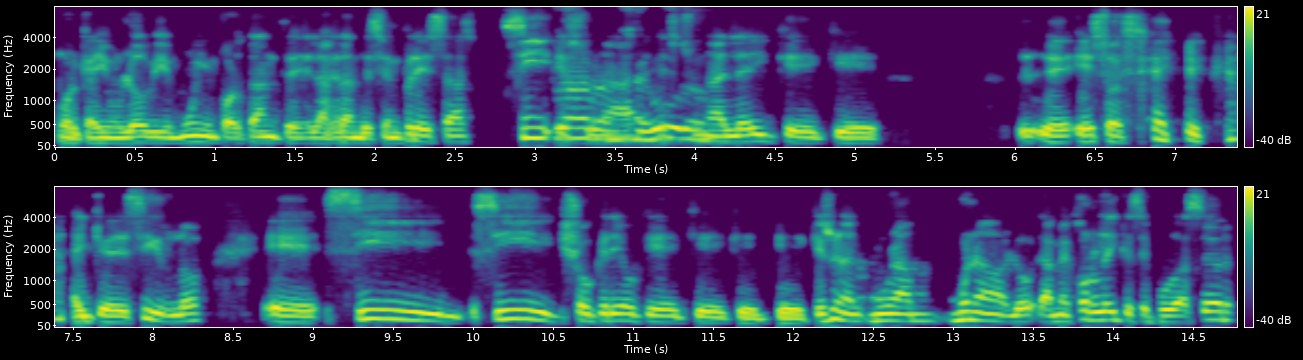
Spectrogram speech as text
porque hay un lobby muy importante de las grandes empresas. Sí, es, una, seguro. es una ley que, que, eh, eso es, hay que decirlo. Eh, sí, sí, yo creo que, es una, la mejor ley que se pudo hacer.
